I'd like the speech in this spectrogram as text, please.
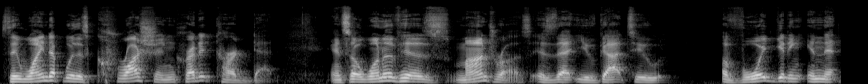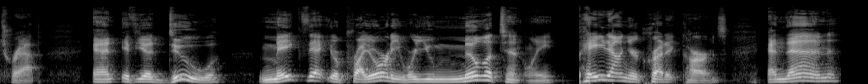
So they wind up with this crushing credit card debt. And so one of his mantras is that you've got to avoid getting in that trap. And if you do, make that your priority where you militantly pay down your credit cards and then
